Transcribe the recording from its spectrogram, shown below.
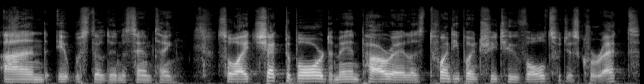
and it was still doing the same thing. So I checked the board, the main power rail is 20.32 volts, which is correct.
